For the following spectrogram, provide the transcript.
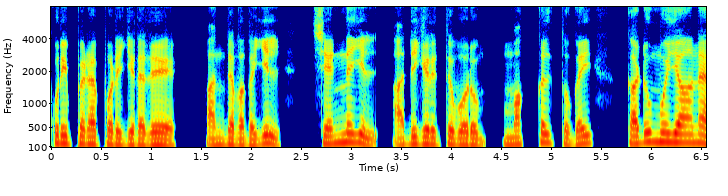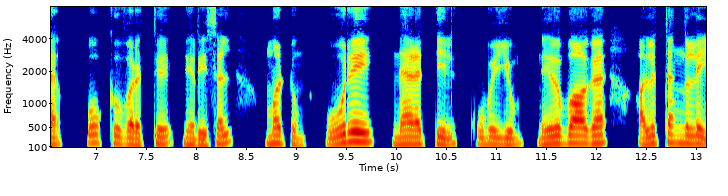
குறிப்பிடப்படுகிறது. அந்த வகையில் சென்னையில் அதிகரித்து வரும் மக்கள் தொகை, கடுமையான போக்குவரத்து நெரிசல் மற்றும் ஒரே நேரத்தில் குவியும் நிர்வாக அழுத்தங்களை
